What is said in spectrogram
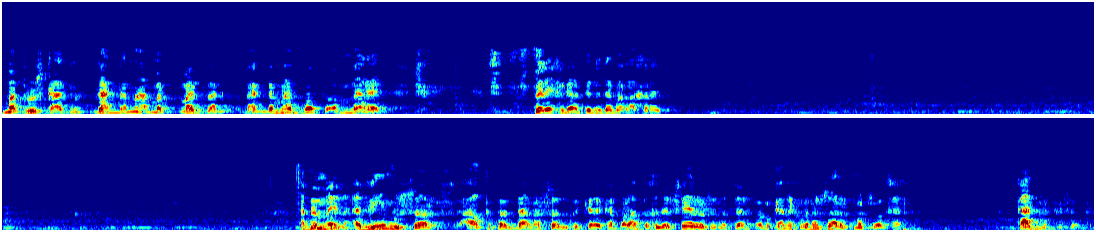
מה פירוש קדמה? זה הקדמה, זה הקדמה גופה אומרת שצריך להיות איזה דבר אחרי זה. אבים הוא שורש, אל כתוב דן לשון בקבלה בחודש שרש ונוצר, אבל כאן הכוונה שורש, משהו אחר. קדמה כפי שאומרים.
